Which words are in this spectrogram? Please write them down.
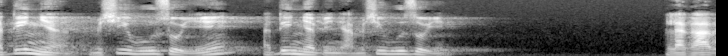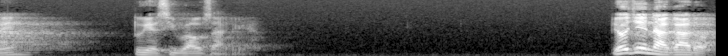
အတိညာမရှိဘူးဆိုရင်အတိညာပညာမရှိဘူးဆိုရင်အလကားပဲသူ့ရဲ့စီးပွားဥစ္စာတွေပြောချင်တာကတော့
